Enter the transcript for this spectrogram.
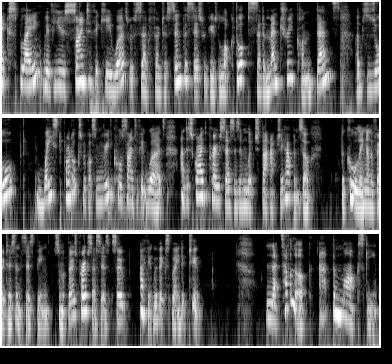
Explain. We've used scientific keywords. We've said photosynthesis. We've used locked up, sedimentary, condense, absorbed, waste products. We've got some really cool scientific words and describe the processes in which that actually happens. So the cooling and the photosynthesis being some of those processes. So I think we've explained it too. Let's have a look at the mark scheme.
